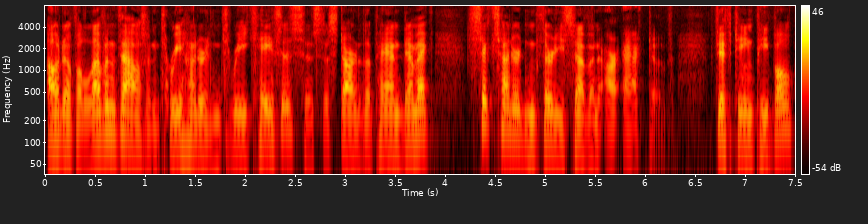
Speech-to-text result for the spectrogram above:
Out of 11,303 cases since the start of the pandemic, 637 are active. 15 people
